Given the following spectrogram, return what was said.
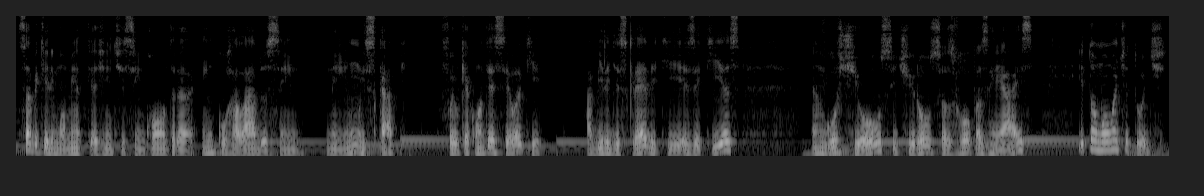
Sabe aquele momento que a gente se encontra encurralado sem nenhum escape? Foi o que aconteceu aqui. A Bíblia descreve que Ezequias angustiou-se, tirou suas roupas reais e tomou uma atitude.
